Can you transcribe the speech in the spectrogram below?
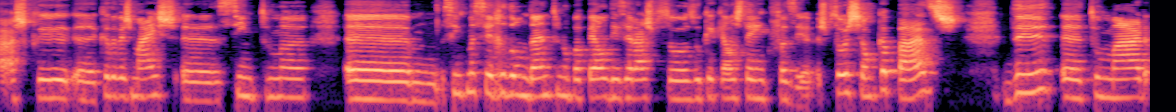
acho que cada vez mais sinto-me sinto-me a ser redundante no papel de dizer às pessoas o que é que elas têm que fazer. As pessoas são capazes de tomar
